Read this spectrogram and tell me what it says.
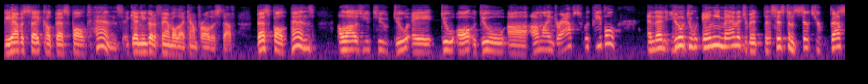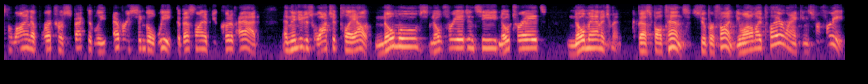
we have a site called Best Ball Tens. Again, you can go to fanball.com for all this stuff. Best Ball Tens allows you to do a do all do uh, online drafts with people, and then you don't do any management. The system sets your best lineup retrospectively every single week, the best lineup you could have had, and then you just watch it play out. No moves, no free agency, no trades, no management. Best Ball Tens, super fun. You want all my player rankings for free?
